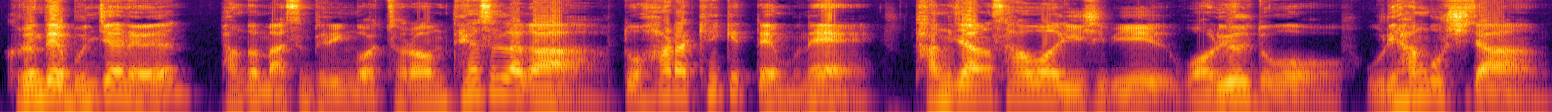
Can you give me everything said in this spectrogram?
그런데 문제는 방금 말씀드린 것처럼 테슬라가 또 하락했기 때문에 당장 4월 22일 월요일도 우리 한국 시장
